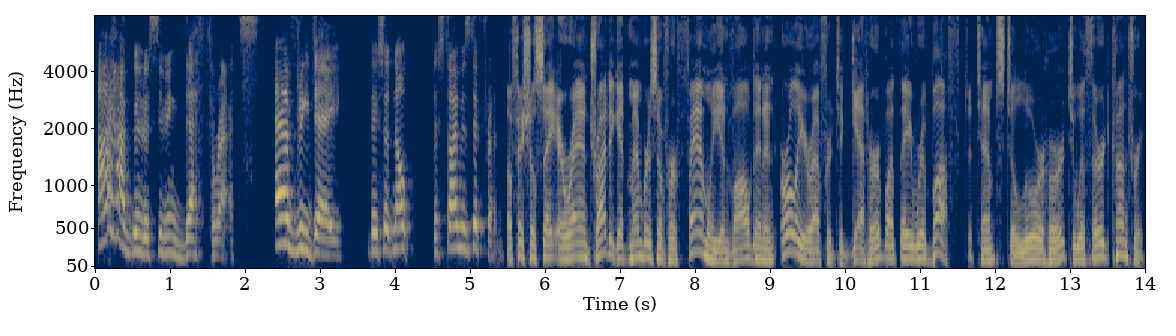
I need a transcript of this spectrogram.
I have been receiving death threats every day they said, no, this time is different. Officials say Iran tried to get members of her family involved in an earlier effort to get her, but they rebuffed attempts to lure her to a third country.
